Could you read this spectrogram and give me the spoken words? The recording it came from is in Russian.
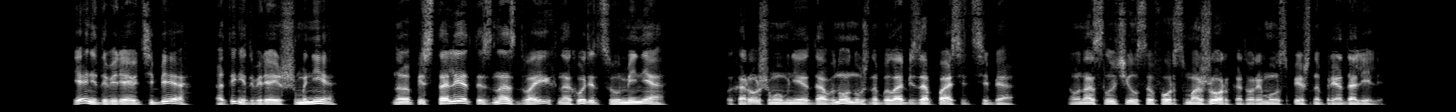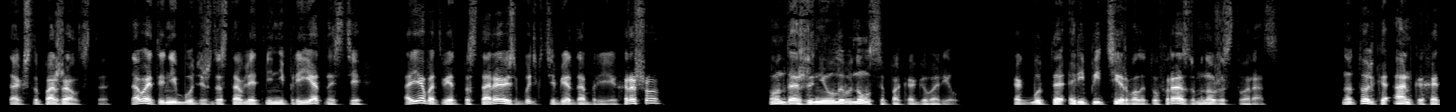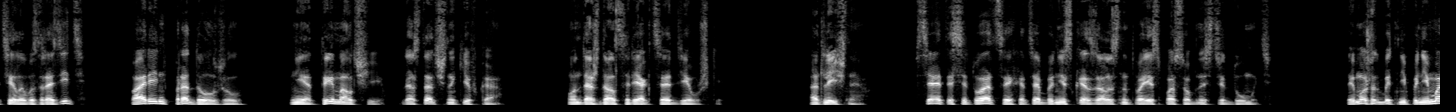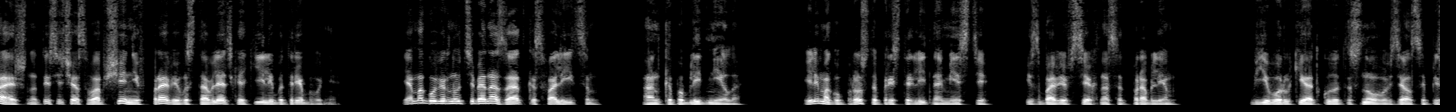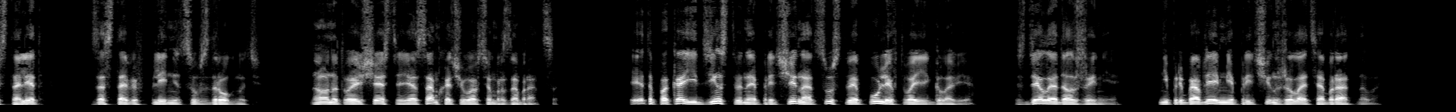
«Я не доверяю тебе, а ты не доверяешь мне. Но пистолет из нас двоих находится у меня. По-хорошему, мне давно нужно было обезопасить себя, но у нас случился форс-мажор, который мы успешно преодолели. Так что, пожалуйста, давай ты не будешь доставлять мне неприятности, а я в ответ постараюсь быть к тебе добрее, хорошо?» Он даже не улыбнулся, пока говорил, как будто репетировал эту фразу множество раз. Но только Анка хотела возразить, парень продолжил. «Нет, ты молчи. Достаточно кивка». Он дождался реакции от девушки. «Отлично. Вся эта ситуация хотя бы не сказалась на твоей способности думать. Ты, может быть, не понимаешь, но ты сейчас вообще не вправе выставлять какие-либо требования. Я могу вернуть тебя назад к асфалийцам». Анка побледнела. «Или могу просто пристрелить на месте, избавив всех нас от проблем. В его руке откуда-то снова взялся пистолет, заставив пленницу вздрогнуть. Но, на твое счастье, я сам хочу во всем разобраться. И это пока единственная причина отсутствия пули в твоей голове. Сделай одолжение. Не прибавляй мне причин желать обратного.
